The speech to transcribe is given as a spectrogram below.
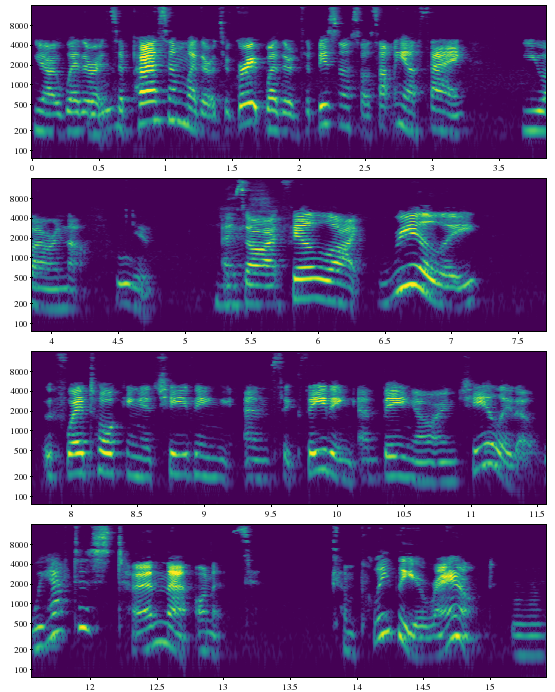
you know, whether it's a person, whether it's a group, whether it's a business or something else saying, you are enough. Yeah, And so I feel like really, if we're talking achieving and succeeding and being our own cheerleader, we have to just turn that on its completely around Mhm.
